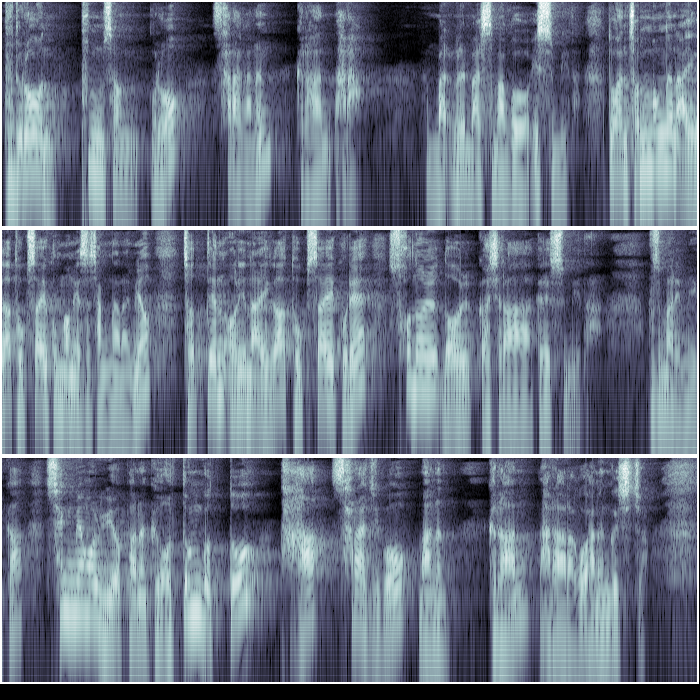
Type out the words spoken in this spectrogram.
부드러운 품성으로 살아가는 그러한 나라. 를 말씀하고 있습니다. 또한 젖 먹는 아이가 독사의 구멍에서 장난하며 젖된 어린아이가 독사의 굴에 손을 넣을 것이라 그랬습니다. 무슨 말입니까? 생명을 위협하는 그 어떤 것도 다 사라지고 마는 그러한 나라라고 하는 것이죠.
